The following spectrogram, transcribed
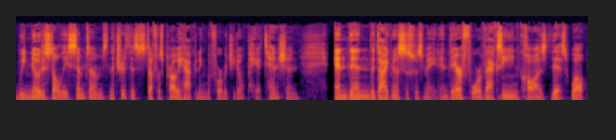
We noticed all these symptoms. And the truth is, stuff was probably happening before, but you don't pay attention. And then the diagnosis was made. And therefore, vaccine caused this. Well,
